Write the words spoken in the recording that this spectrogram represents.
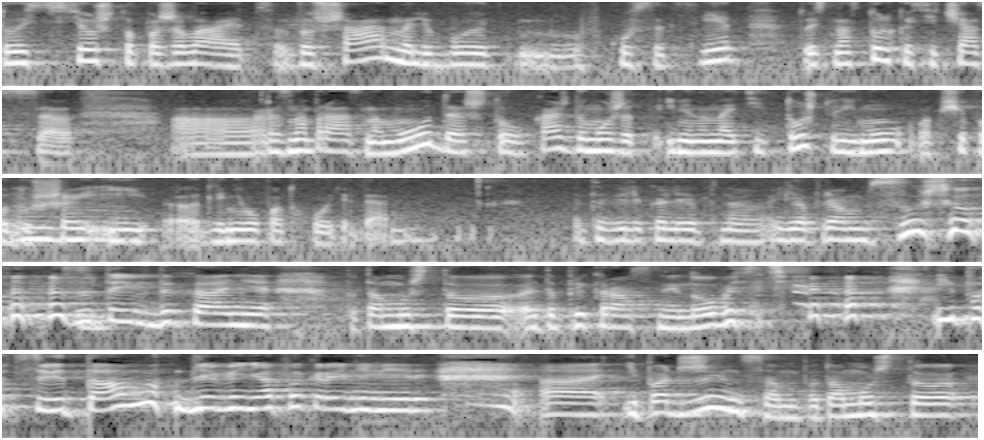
то есть все, что пожелает душа на любой вкус и цвет. То есть настолько сейчас а, разнообразна мода, что каждый может именно найти то, что ему вообще по душе угу. и э, для него подходит. Да. Это великолепно. Я прям слушала, затаив дыхание, потому что это прекрасные новости. И по цветам, для меня, по крайней мере, а, и по джинсам, потому что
